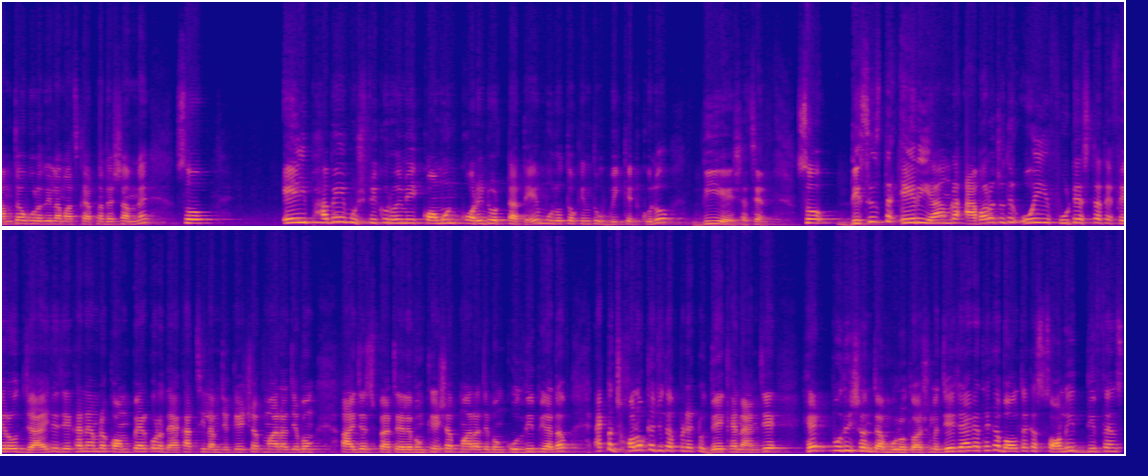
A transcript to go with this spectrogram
নামটাও বলে দিলাম আজকে আপনাদের সামনে। সো এইভাবেই মুশফিকুর রহিম এই কমন করিডোরটাতে মূলত কিন্তু উইকেটগুলো দিয়ে এসেছেন। So this is the area আমরা আবারও যদি ওই ফুটেজটাতে ফেরত যাই যে যেখানে আমরা কম্পেয়ার করে দেখাচ্ছিলাম যে কেশব মহারাজ এবং আইজাজ প্যাটেল এবং কেশব মহারাজ এবং কুলদীপ যাদব, একটা ঝলকে যদি আপনারা একটু দেখে নেন যে হেড পজিশনটা মূলত আসলে যে জায়গা থেকে বলটাকে সলিড ডিফেন্স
